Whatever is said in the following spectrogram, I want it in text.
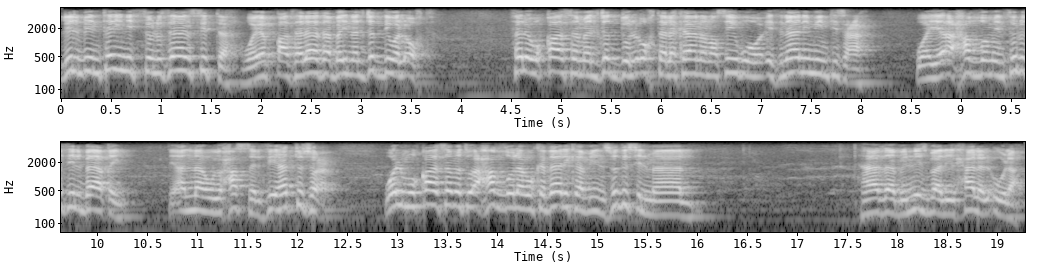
للبنتين الثلثان ستة ويبقى ثلاثة بين الجد والأخت. فلو قاسم الجد الأخت لكان نصيبه اثنان من تسعة وهي أحظ من ثلث الباقي لأنه يحصل فيها التسع. والمقاسمة أحظ له كذلك من سدس المال. هذا بالنسبة للحالة الأولى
